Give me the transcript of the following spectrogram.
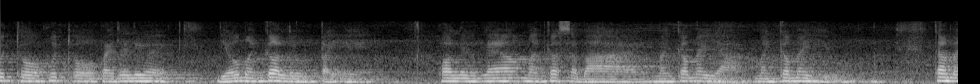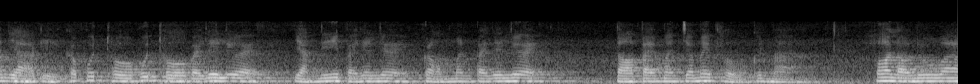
พุทโธพุทโธไปเรื่อยๆ เดี๋ยวมันก็ลืมไปเอง พอลืมแล้วมันก็สบาย มันก็ไม่อยาก มันก็ไม่หิว ถ้ามันอยากอีกก็พุทโธพุทโธไปเรื่อยๆ อย่างนี้ไปเรื่อยๆ กล่อมมันไปเรื่อยๆ ต่อไปมันจะไม่โผล่ขึ้นมา เพราะเรารู้ว่า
